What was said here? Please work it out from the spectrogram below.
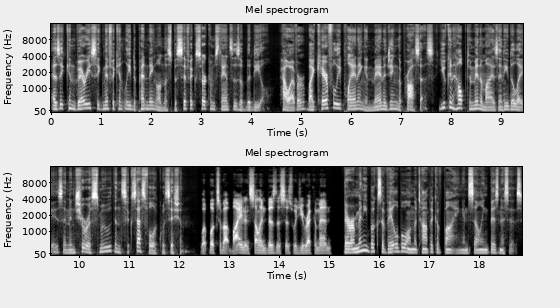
as it can vary significantly depending on the specific circumstances of the deal. However, by carefully planning and managing the process, you can help to minimize any delays and ensure a smooth and successful acquisition. What books about buying and selling businesses would you recommend? There are many books available on the topic of buying and selling businesses,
